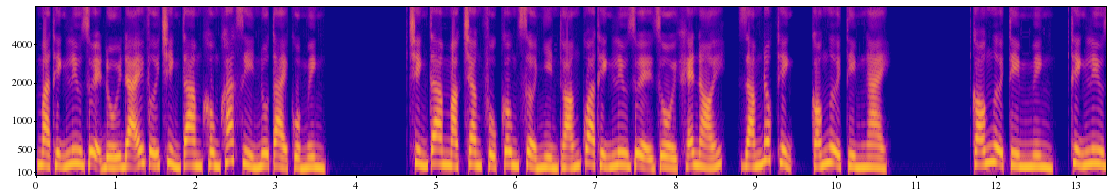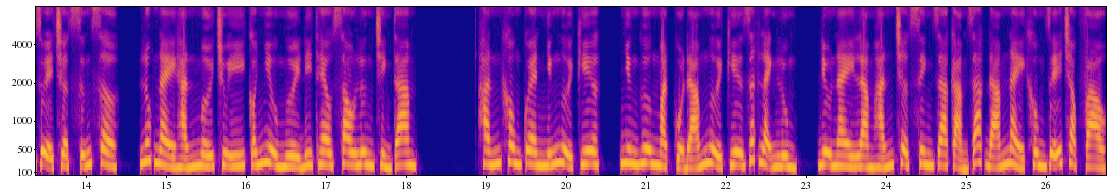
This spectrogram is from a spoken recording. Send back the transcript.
mà Thịnh Lưu Duệ đối đãi với Trình Tam không khác gì nô tài của mình. Trình Tam mặc trang phục công sở nhìn thoáng qua Thịnh Lưu Duệ rồi khẽ nói, Giám đốc Thịnh, có người tìm ngài. Có người tìm mình, Thịnh Lưu Duệ chợt sững sờ, lúc này hắn mới chú ý có nhiều người đi theo sau lưng Trình Tam. Hắn không quen những người kia, nhưng gương mặt của đám người kia rất lạnh lùng, điều này làm hắn chợt sinh ra cảm giác đám này không dễ chọc vào.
